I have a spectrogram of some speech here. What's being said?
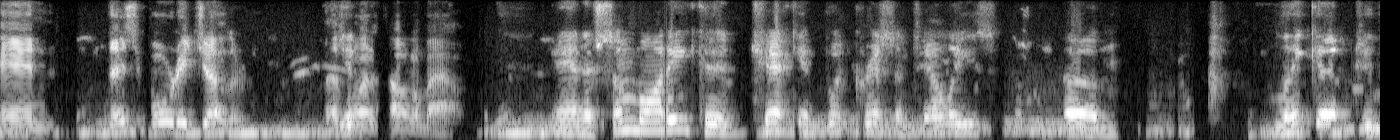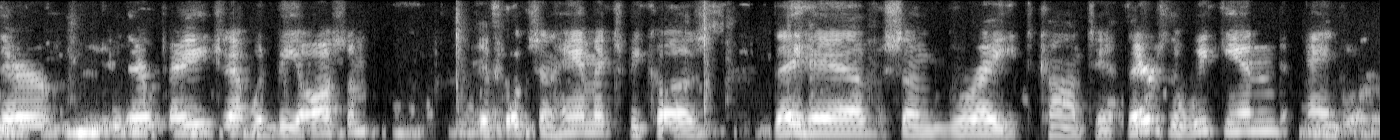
and they support each other. That's yep. what it's all about. And if somebody could check and put Chris and Telly's um, link up to their to their page, that would be awesome. If hooks and hammocks, because they have some great content. There's the weekend angler,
